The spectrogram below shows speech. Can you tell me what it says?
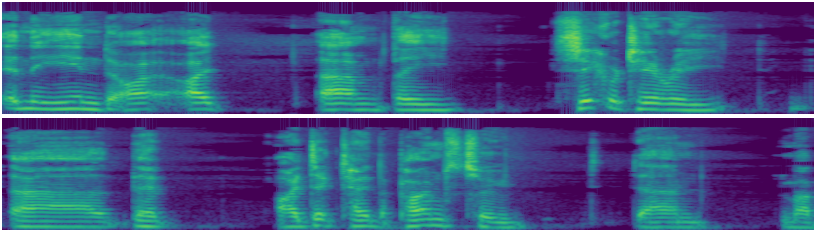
in the end, I, I um, the secretary uh, that I dictated the poems to um, my,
